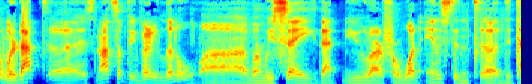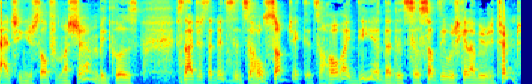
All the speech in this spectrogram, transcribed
we're not. Uh, it's not something very little uh, when we say that you are for one instant uh, detaching yourself from Hashem, because it's not just an instant; it's a whole subject. It's a whole idea that it's uh, something which cannot be returned.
